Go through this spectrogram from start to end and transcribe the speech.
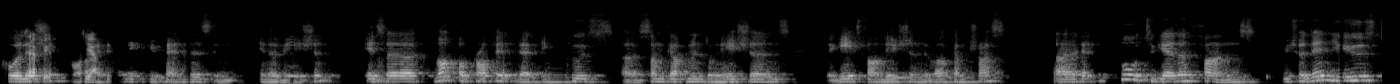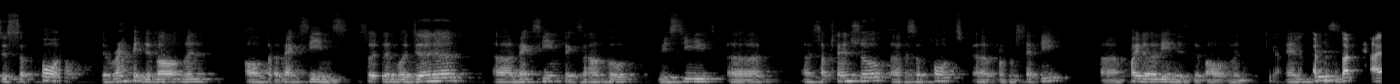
Coalition CEPI. for yeah. Epidemic Preparedness and Innovation. It's mm. a not-for-profit that includes uh, some government donations, the Gates Foundation, the Wellcome Trust, uh, that pull together funds which are then used to support the rapid development of uh, vaccines. So the Moderna uh, vaccine, for example, received uh, a substantial uh, support uh, from CEPI quite early in its development. Yeah. And but, but I,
